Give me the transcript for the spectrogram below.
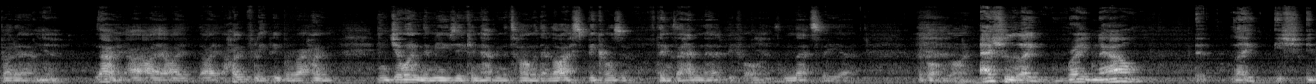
But um, Yeah. no, I, I, I, hopefully people are at home enjoying the music and having the time of their lives because of things they hadn't heard before, Yeah. and that's the uh, the bottom line. Actually, like right now, it, like it, it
